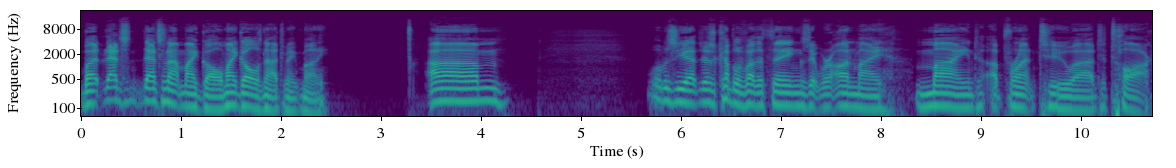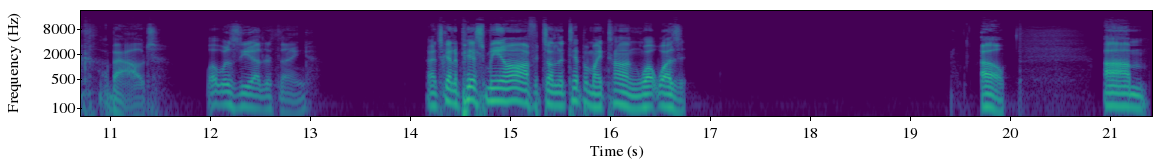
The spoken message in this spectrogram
but that's that's not my goal. My goal is not to make money. Um, what was the? Uh, there's a couple of other things that were on my mind up front to uh, to talk about. What was the other thing? That's going to piss me off. It's on the tip of my tongue. What was it? Oh, um,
